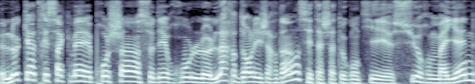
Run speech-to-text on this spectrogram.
Le 4 et 5 mai prochain se déroule l'Art dans les Jardins. C'est à Château-Gontier sur Mayenne.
